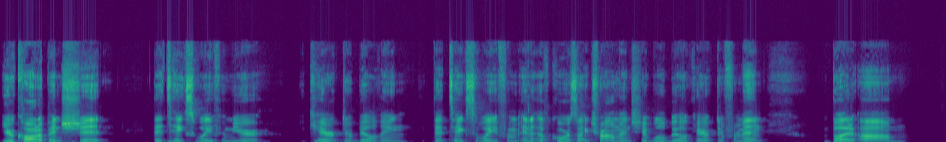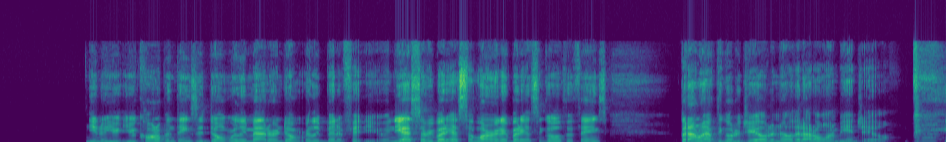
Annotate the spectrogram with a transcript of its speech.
you're caught up in shit that takes away from your character building, that takes away from and of course like trauma and shit will build character for men. But um you know, you're, you're caught up in things that don't really matter and don't really benefit you. And yes, everybody has to learn, everybody has to go through things, but I don't have to go to jail to know that I don't want to be in jail.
